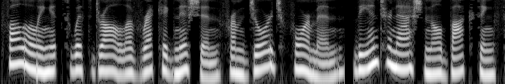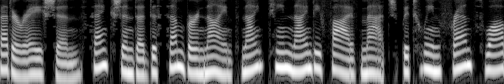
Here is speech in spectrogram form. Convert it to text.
Following its withdrawal of recognition from George Foreman, the International Boxing Federation sanctioned a December 9, 1995 match between François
